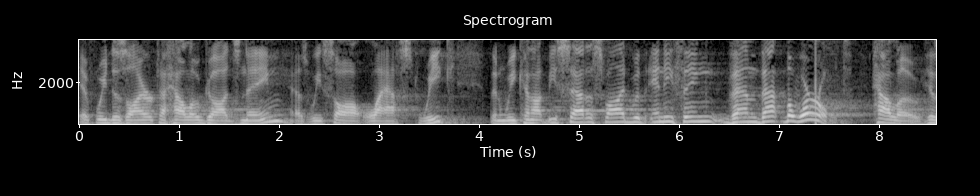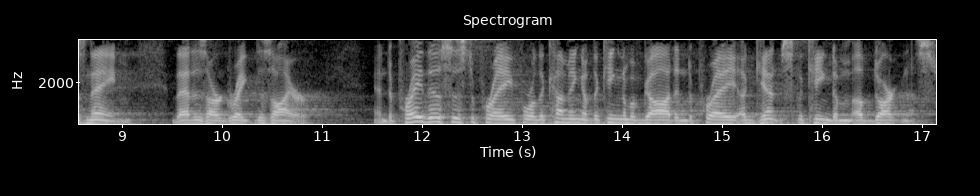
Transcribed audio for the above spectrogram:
If we desire to hallow God's name, as we saw last week, then we cannot be satisfied with anything than that the world hallow his name. That is our great desire. And to pray this is to pray for the coming of the kingdom of God and to pray against the kingdom of darkness.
